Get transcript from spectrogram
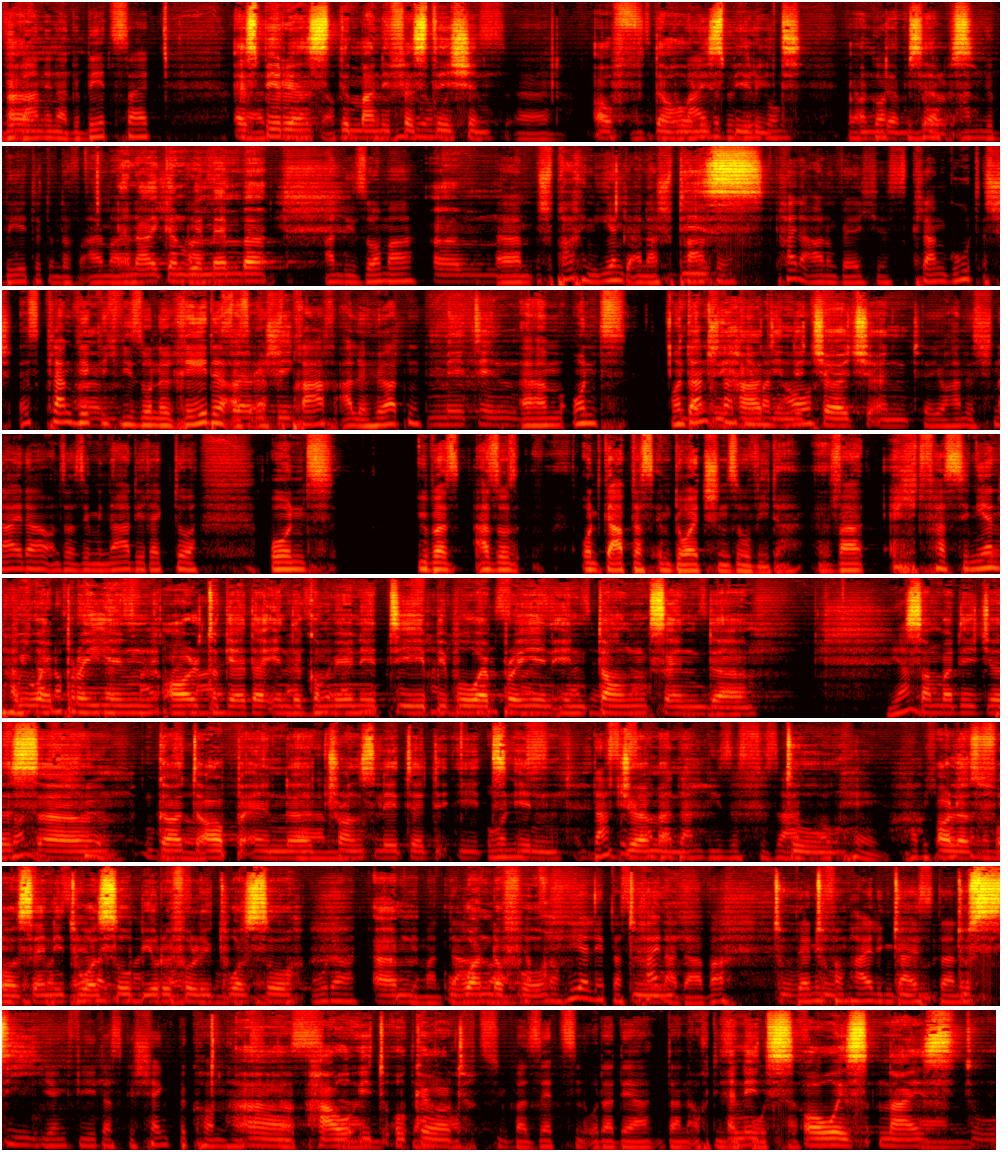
Wir waren in der um, äh, experience the manifestation äh, of the Holy Spirit Wir haben on Gott themselves. angebetet und auf einmal And I can remember Andi Sommer, um, ähm, sprach in irgendeiner Sprache, keine Ahnung welche, es klang gut, es, es klang wirklich wie so eine Rede, also er sprach, alle hörten ähm, und, und dann stand jemand auf, der Johannes Schneider, unser Seminardirektor, und über, also und gab das im Deutschen so wieder. War echt faszinierend. Habe we were praying all together in the community. People were praying in tongues, and uh, somebody just um, got up and uh, ähm, translated it in German aber dann dieses zu sagen, to okay, habe ich all of us, and it was so beautiful. It was so geschenkt hat oder um, jemand da war. wonderful Ich habe noch nie erlebt, dass to- keiner da war, to, to, to, see irgendwie das Geschenk bekommen hat, uh, how ähm, it occurred. zu übersetzen oder der dann auch diese And it's always nice ähm, to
